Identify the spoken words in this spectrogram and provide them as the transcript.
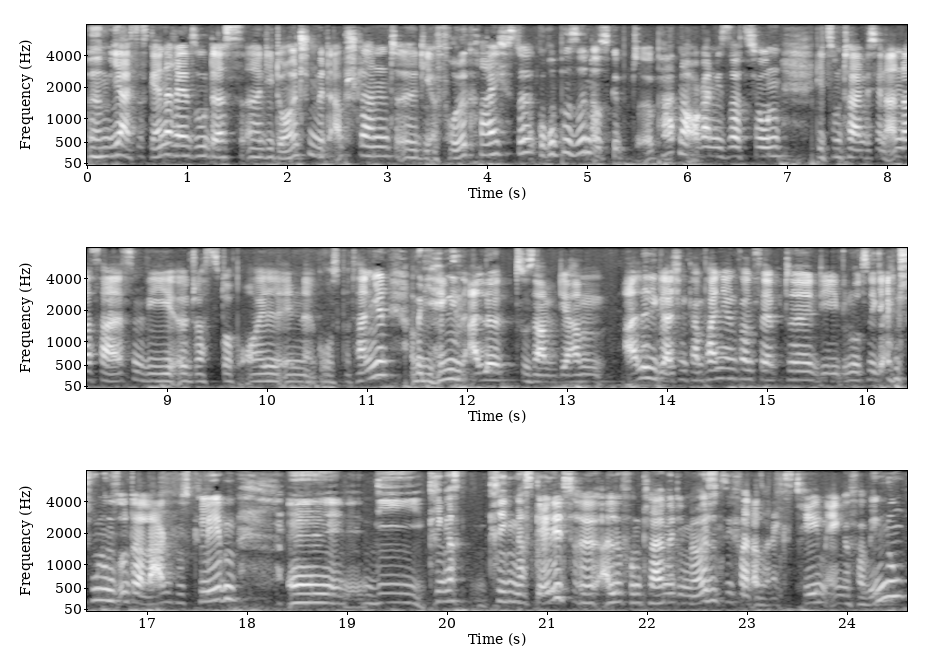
Ähm, ja, es ist generell so, dass äh, die Deutschen mit Abstand äh, die erfolgreichste Gruppe sind. Also es gibt äh, Partnerorganisationen, die zum Teil ein bisschen anders heißen wie äh, Just Stop Oil in Großbritannien, aber die hängen alle zusammen. Die haben alle die gleichen Kampagnenkonzepte, die benutzen die gleichen Schulungsunterlagen fürs Kleben, äh, die kriegen das, kriegen das Geld, äh, alle vom Climate Emergency Fund, also eine extrem enge Verbindung.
